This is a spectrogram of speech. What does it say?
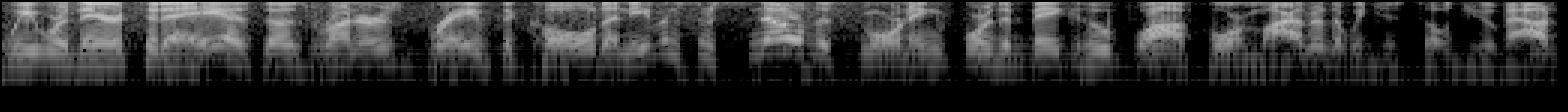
we were there today as those runners braved the cold and even some snow this morning for the big hoopla four miler that we just told you about.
